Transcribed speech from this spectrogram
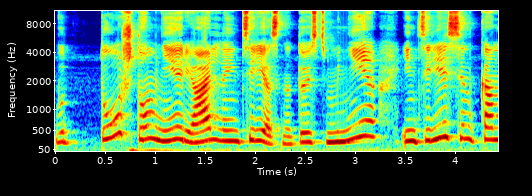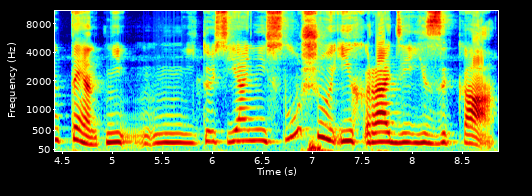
вот то, что мне реально интересно. То есть мне интересен контент, не, то есть я не слушаю их ради языка,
